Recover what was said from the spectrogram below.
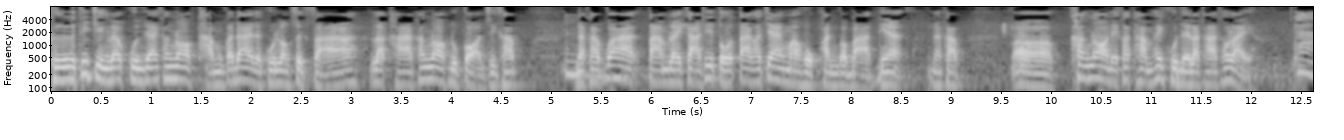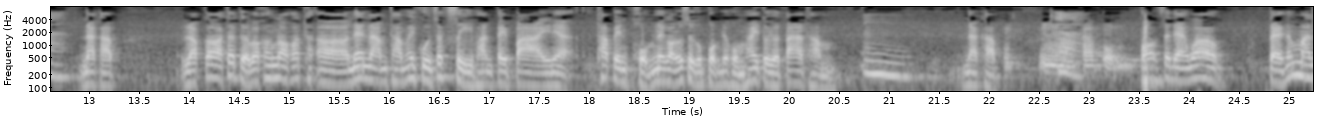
คือที่จริงแล้วคุณจะให้ข้างนอกทำก็ได้ แต่คุณลองศึกษาราคาข้างนอกดูก่อนสิครับอืม นะครับ ว่าตามรายการที่โตต้าเขาแจ้งมา 6,000 กว่าบาทเนี่ยนะครับเอ่อข้างนอกเนี่ยเขาทำให้คุณในราคาเท่าไหร่ ค่ะ นะครับ แล้วก็ถ้าเกิดว่าข้างนอกเขาเอ่อแนะนำทำให้คุณสัก4,000ไปปลายๆเนี่ย ถ้าเป็นผมในความรู้สึกของผมเนี่ยผมให้โตโยต้าทอืมำนะครับ อืม ค่ะครับผมเพราะแสดงว่าแต่น้ำมัน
